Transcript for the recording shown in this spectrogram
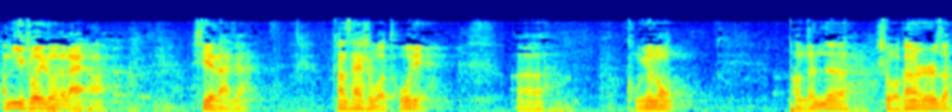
咱们一桌一桌的来啊！谢谢大家。刚才是我徒弟，呃，孔云龙，捧哏的是我干儿子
